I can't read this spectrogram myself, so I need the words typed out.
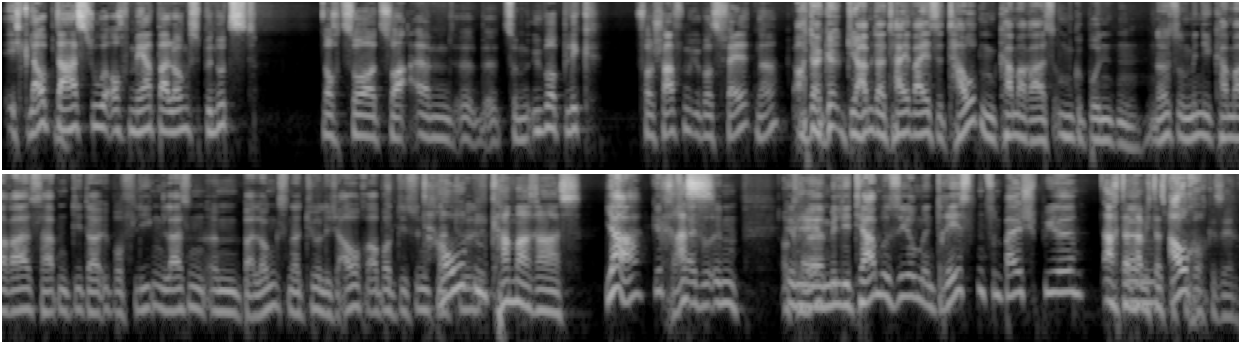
Ich glaube, da hast du auch mehr Ballons benutzt. Noch zur, zur, ähm, äh, zum Überblick verschaffen übers Feld, ne? Ach, da, die haben da teilweise Taubenkameras umgebunden. Ne? So Mini-Kameras haben die da überfliegen lassen. Ähm, Ballons natürlich auch, aber die sind Taubenkameras. Ja, gibt's Krass. also im, im Okay. äh, Militärmuseum in Dresden zum Beispiel. Ach, dann habe ich das auch, auch gesehen.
